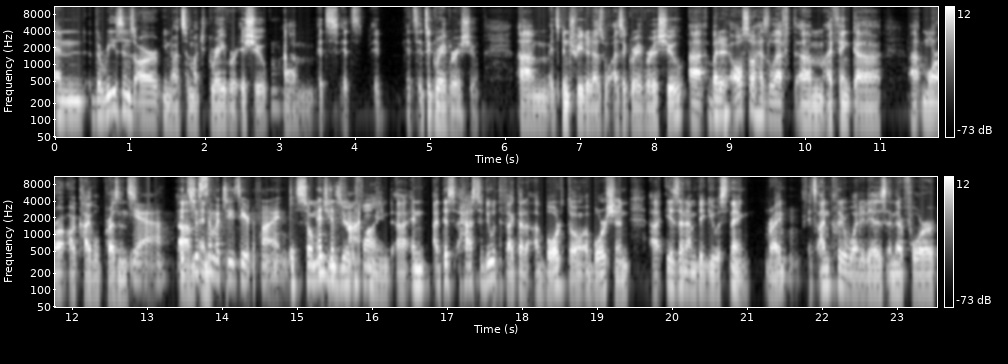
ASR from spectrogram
and the reasons are, you know, it's a much graver issue. Mm-hmm. Um, it's it's it, it's it's a graver issue. Um, it's been treated as as a graver issue, uh, but it also has left, um, I think uh, uh, more archival presence. Yeah, it's um, just so much easier to find. It's so much easier define. to find, uh, and this has to do with the fact that aborto, abortion, uh, is an ambiguous thing, right? Mm-hmm. It's unclear what it is, and therefore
